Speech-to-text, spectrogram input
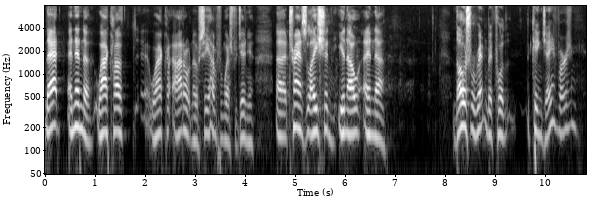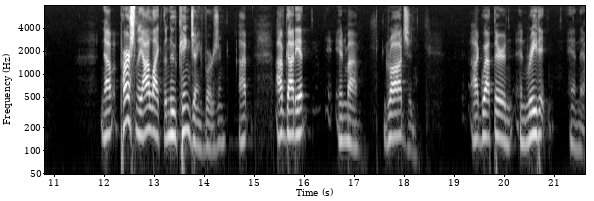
that. And then the Wycliffe, Wycliffe I don't know. See, I'm from West Virginia. Uh, translation, you know, and uh, those were written before the King James Version. Now, personally, I like the New King James Version. I, I've got it in my garage, and I go out there and, and read it and uh,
